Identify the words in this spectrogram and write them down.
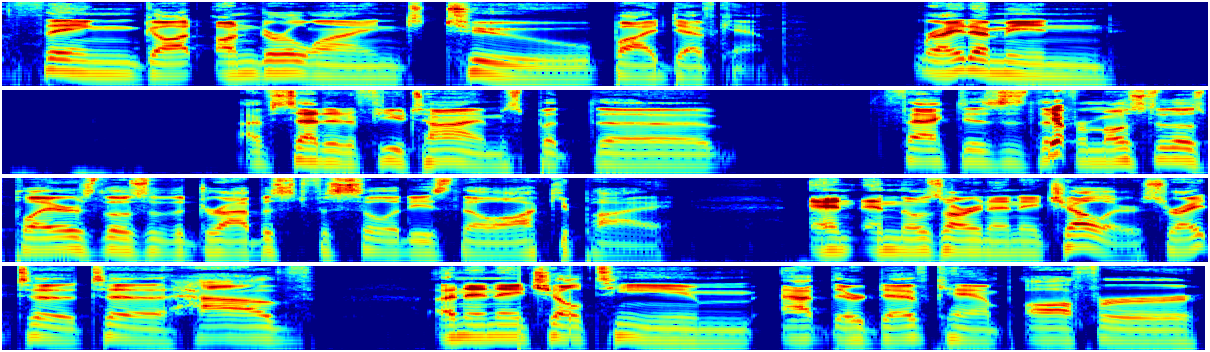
thing got underlined too by Dev Camp, right? I mean, I've said it a few times, but the fact is, is that Yep. for most of those players, those are the drabbest facilities they'll occupy, and and those aren't NHLers, right? To to have an NHL team at their Dev Camp offer,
